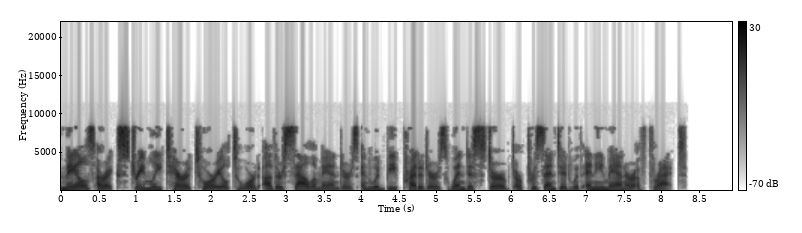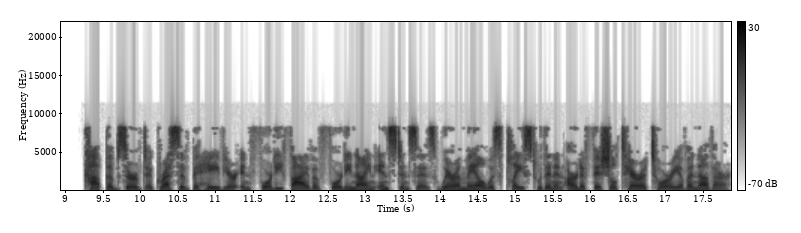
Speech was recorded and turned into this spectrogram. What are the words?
Males are extremely territorial toward other salamanders and would be predators when disturbed or presented with any manner of threat. Cupp observed aggressive behavior in 45 of 49 instances where a male was placed within an artificial territory of another.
